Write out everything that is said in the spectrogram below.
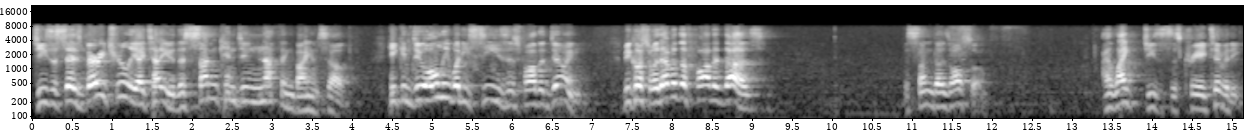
Jesus says, Very truly I tell you, the Son can do nothing by himself. He can do only what he sees his Father doing. Because whatever the Father does, the Son does also. I like Jesus' creativity.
